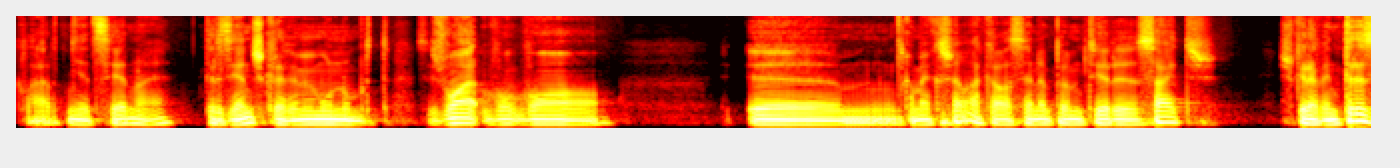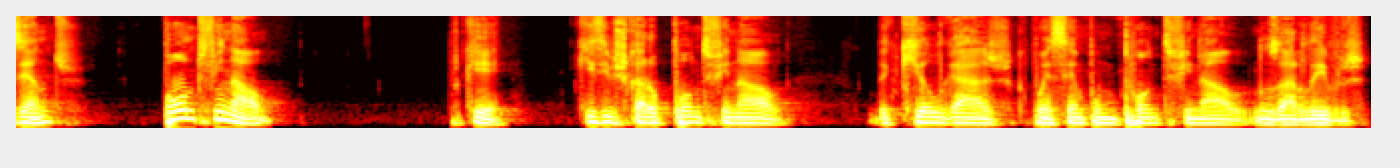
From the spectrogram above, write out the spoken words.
claro, tinha de ser, não é? 300, escrevem mesmo um número. Vocês vão, vão, vão hum, como é que se chama? Aquela cena para meter eh, sites. Escrevem 300, ponto final. Porquê? Quis ir buscar o ponto final daquele gajo que põe sempre um ponto final nos ar livres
